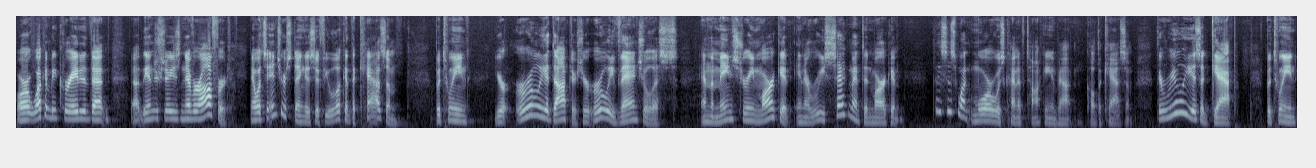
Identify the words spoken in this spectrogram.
or what can be created that uh, the industry has never offered? Now, what's interesting is if you look at the chasm between your early adopters, your early evangelists, and the mainstream market in a resegmented market, this is what Moore was kind of talking about called the chasm. There really is a gap between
